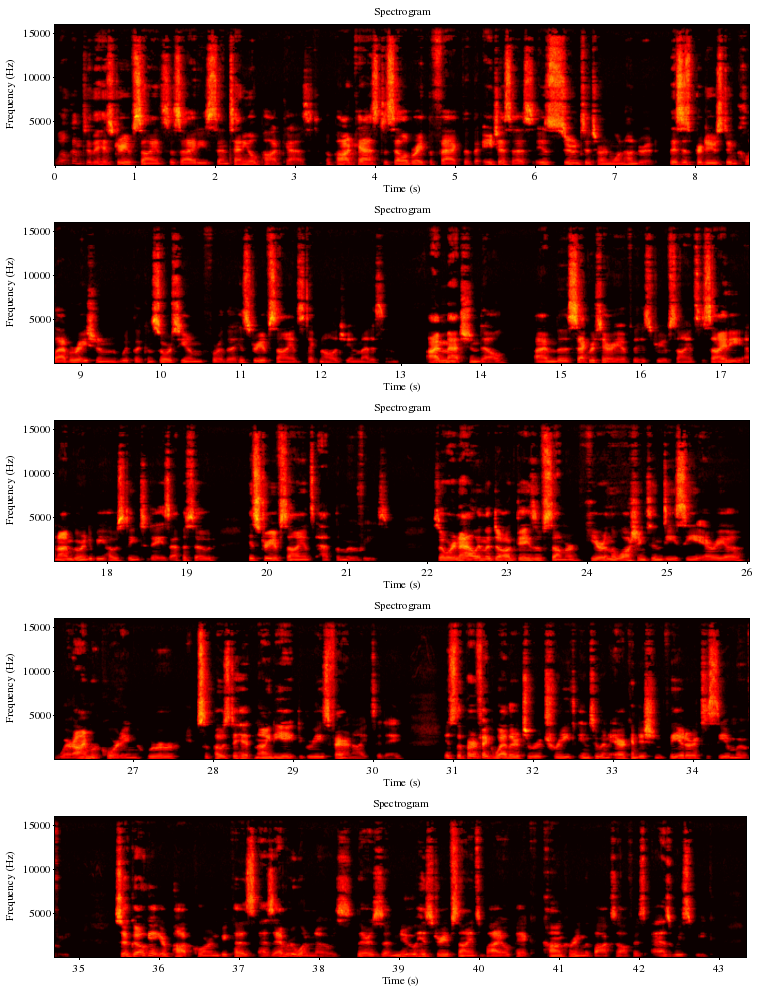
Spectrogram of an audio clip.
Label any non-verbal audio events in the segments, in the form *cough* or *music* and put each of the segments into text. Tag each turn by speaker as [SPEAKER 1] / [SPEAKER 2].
[SPEAKER 1] Welcome to the History of Science Society's Centennial Podcast, a podcast to celebrate the fact that the HSS is soon to turn 100. This is produced in collaboration with the Consortium for the History of Science, Technology, and Medicine. I'm Matt Shindell. I'm the Secretary of the History of Science Society, and I'm going to be hosting today's episode, History of Science at the Movies. So we're now in the dog days of summer. Here in the Washington, D.C. area where I'm recording, we're supposed to hit 98 degrees Fahrenheit today. It's the perfect weather to retreat into an air conditioned theater to see a movie. So go get your popcorn because, as everyone knows, there's a new History of Science biopic conquering the box office as we speak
